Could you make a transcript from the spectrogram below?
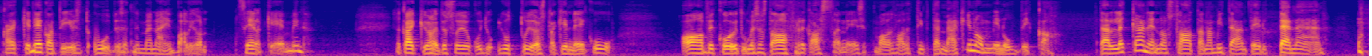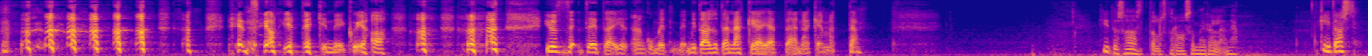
kaikki negatiiviset uutiset, niin mä näin paljon selkeämmin ja kaikki on, jos on joku juttu jostakin niin kuin aavikoitumisesta Afrikassa, niin sitten mä olen saanut, että tämäkin on minun vika. Tällekään en ole saatana mitään tehnyt tänään. että se oli jotenkin niin kuin ihan, just se, että mitä asioita näkee ja jättää näkemättä. Kiitos haastattelusta Roosa Meriläinen. Kiitos.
